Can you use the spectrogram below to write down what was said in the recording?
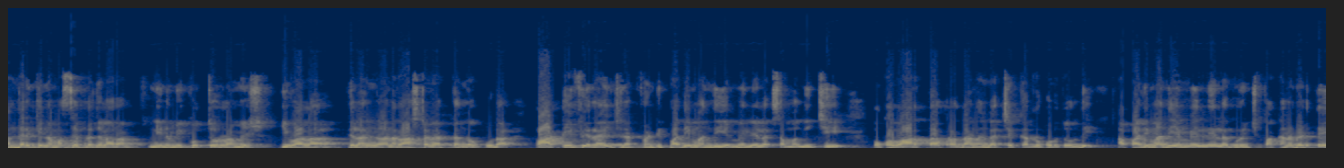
అందరికీ నమస్తే ప్రజలారా. నేను మీ కొత్తూరు రమేష్. ఇవాళ తెలంగాణ రాష్ట్ర వ్యాప్తంగా కూడా పార్టీ ఫిరాయించినటువంటి పది మంది ఎమ్మెల్యేలకు సంబంధించి ఒక వార్త ప్రధానంగా చక్కర్లు కొడుతుంది. ఆ పది మంది ఎమ్మెల్యేల గురించి పక్కన పెడితే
